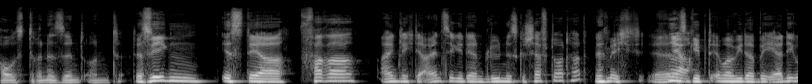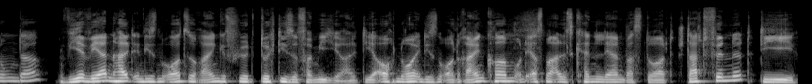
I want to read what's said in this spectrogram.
Haus drinne sind. Und deswegen ist der Pfarrer eigentlich der Einzige, der ein blühendes Geschäft dort hat. Nämlich, äh, Ja. es gibt immer wieder Beerdigungen da. Wir werden halt in diesen Ort so reingeführt durch diese Familie halt, die auch neu in diesen Ort reinkommen und erstmal alles kennenlernen, was dort stattfindet. Die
